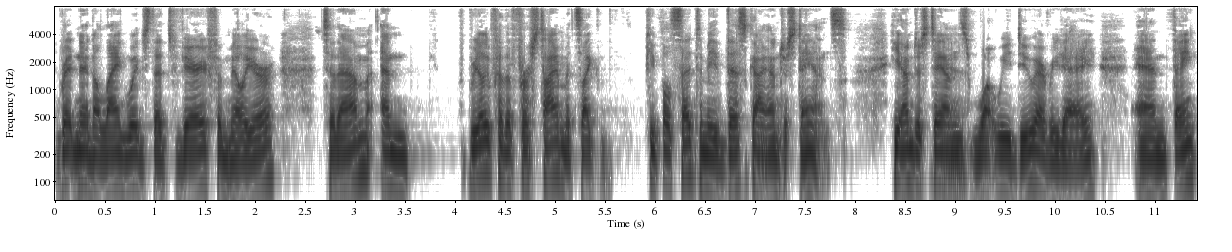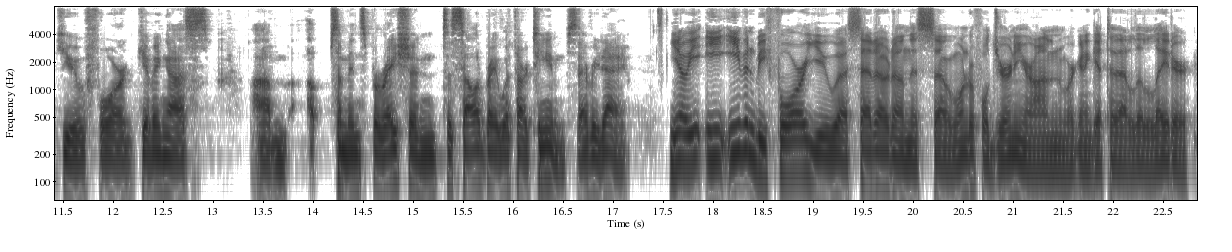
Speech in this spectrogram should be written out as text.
written in a language that's very familiar to them and really for the first time it's like people said to me, this guy understands. He understands yeah. what we do every day. And thank you for giving us um, some inspiration to celebrate with our teams every day. You know, e- even before you uh, set out on this uh, wonderful journey you're on, and we're going to get to that a little later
